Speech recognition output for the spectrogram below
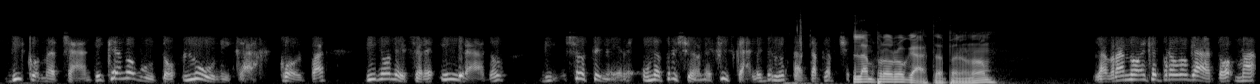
di commercianti che hanno avuto l'unica colpa di non essere in grado di sostenere una pressione fiscale dell'80%. L'hanno prorogata però, no? L'avranno anche prorogato, ma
